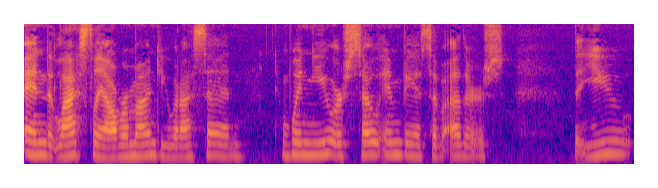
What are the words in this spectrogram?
And lastly, I'll remind you what I said. When you are so envious of others that you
